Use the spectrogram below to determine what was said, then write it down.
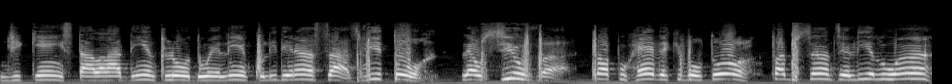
de quem está lá dentro do elenco, lideranças, Vitor, Léo Silva, próprio Hever que voltou, Fábio Santos, Eli, Luan,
